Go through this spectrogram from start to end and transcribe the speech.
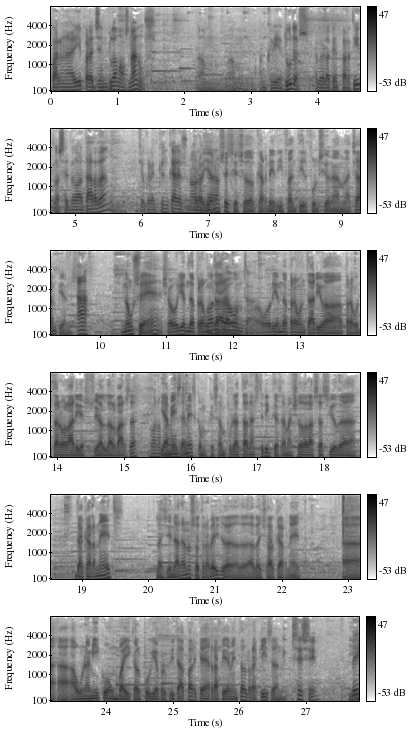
per anar-hi, per exemple, amb els nanos, amb, amb, amb criatures, a veure aquest partit, a les 7 de la tarda, jo crec que encara és una hora Però jo que... no sé si això del carnet infantil funciona amb la Champions. Ah, No ho sé, eh? això ho hauríem de preguntar pregunta. hauríem de preguntar-ho a, preguntar a l'àrea social del Barça Bona i a més pregunta. a més, com que s'han posat tan estrictes amb això de la sessió de, de carnets la gent ara no s'atreveix a, a deixar el carnet a, a, a un amic o a un veí que el pugui aprofitar perquè ràpidament el requisen sí, sí. I, Bé,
